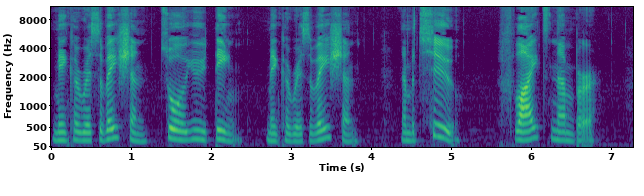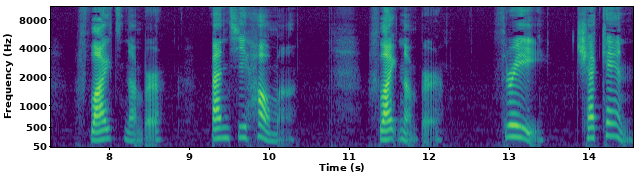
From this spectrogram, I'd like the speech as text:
Make a reservation，做预定。Make a reservation. Number two. flight number, flight number, 班机号码 flight number. Three, check in,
